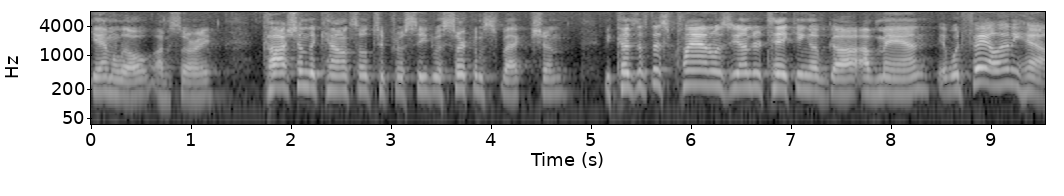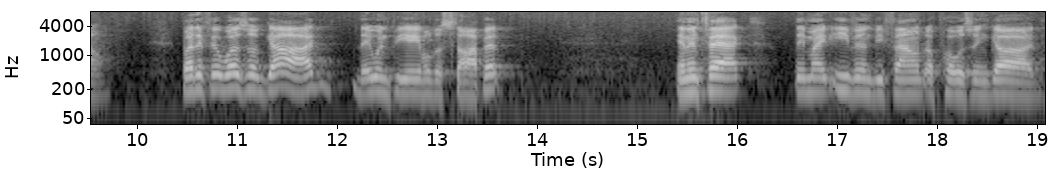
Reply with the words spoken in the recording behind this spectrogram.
Gamaliel, I'm sorry, cautioned the council to proceed with circumspection because if this plan was the undertaking of God, of man, it would fail anyhow. But if it was of God, they wouldn't be able to stop it. And in fact, they might even be found opposing God.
